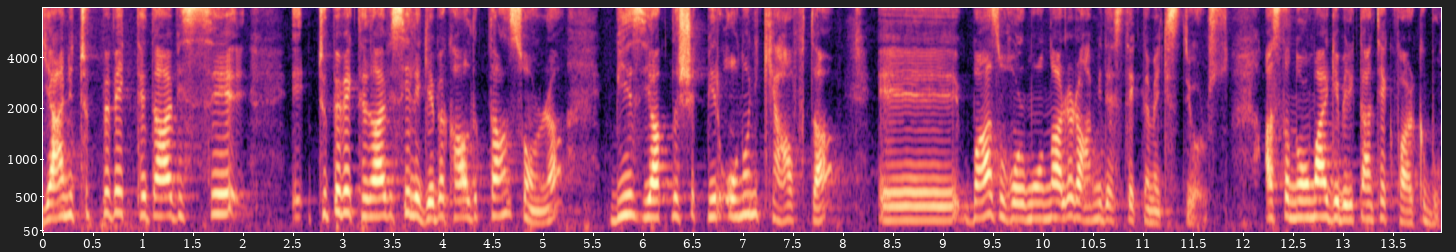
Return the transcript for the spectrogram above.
yani tüp bebek tedavisi, e, tüp bebek tedavisiyle gebe kaldıktan sonra biz yaklaşık bir 10-12 hafta e, bazı hormonlarla rahmi desteklemek istiyoruz. Aslında normal gebelikten tek farkı bu.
